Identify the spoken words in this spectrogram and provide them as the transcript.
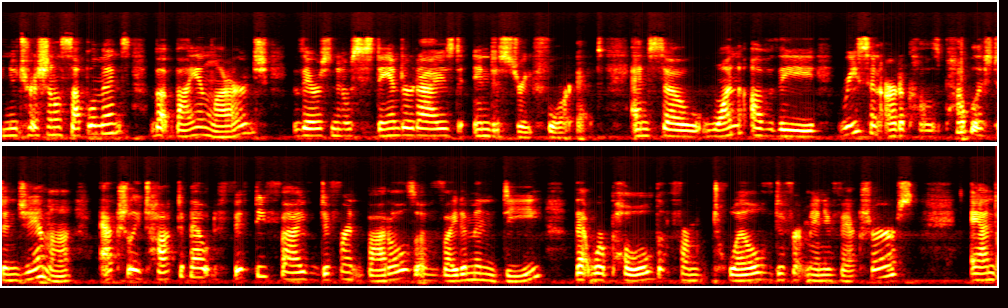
nutritional supplements, but by and large, there's no standardized industry for it. And so, one of the recent articles published in JAMA actually talked about 55 different bottles of vitamin D that were pulled from 12 different manufacturers. And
